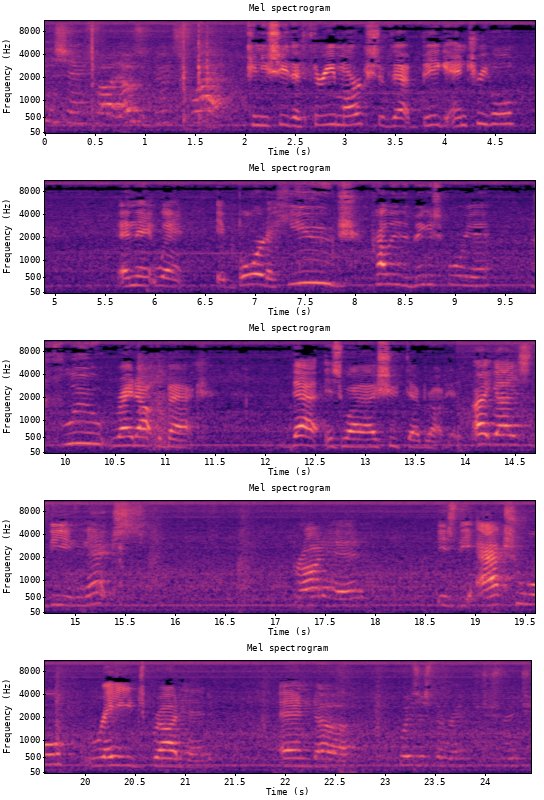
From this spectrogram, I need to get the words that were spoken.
I'm the same spot. That was a good splat. Can you see the three marks of that big entry hole? And then it went, it bored a huge, probably the biggest bore yet, It flew right out the back. That is why I shoot that broadhead. All right, guys, the next broadhead is the actual Rage broadhead. And uh, what is this, the Rage? Just Rage?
